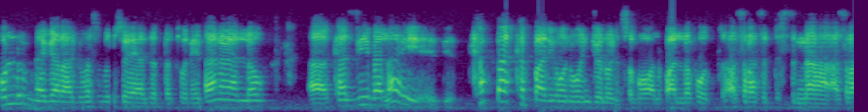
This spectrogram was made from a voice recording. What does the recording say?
ሁሉም ነገር አግበስብሶ የያዘበት ሁኔታ ነው ያለው። ከዚህ በላይ ከባድ ከባድ የሆኑ ወንጀሎች ጽመዋል። ባለፉት አስራ ስድስት እና አስራ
